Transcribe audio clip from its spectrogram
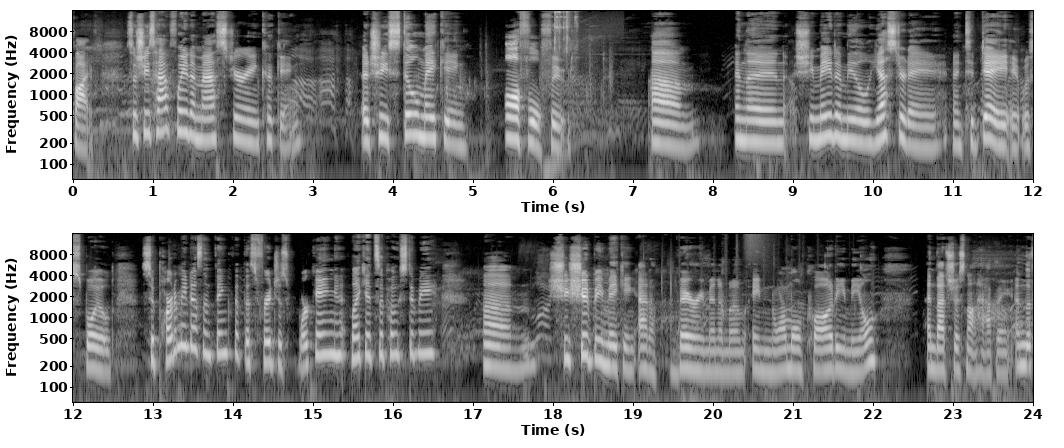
Five. So she's halfway to mastering cooking. And she's still making awful food. Um, and then she made a meal yesterday, and today it was spoiled. So part of me doesn't think that this fridge is working like it's supposed to be. Um, she should be making, at a very minimum, a normal quality meal, and that's just not happening. And the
